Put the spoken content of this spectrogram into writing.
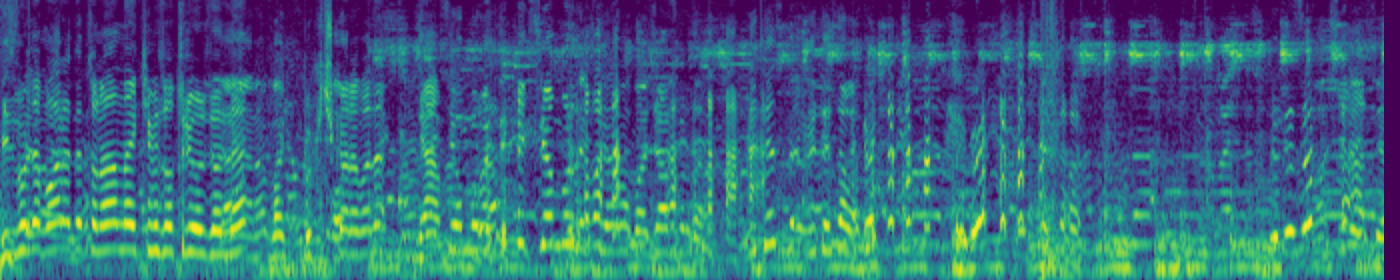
Biz burada bu arada Tunağan'la ikimiz oturuyoruz Yan önde. yana bak Bu küçük o- arabada. Direksiyon burada. direksiyon burada bak. Direksiyon ama bacağım burada. Vites vitese bak. vitese bak. Vahşi reis ya.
